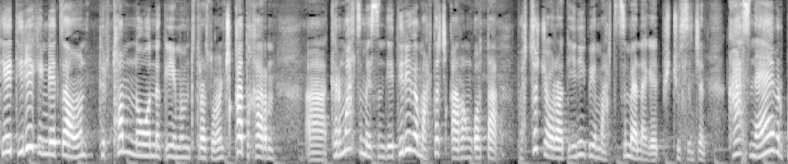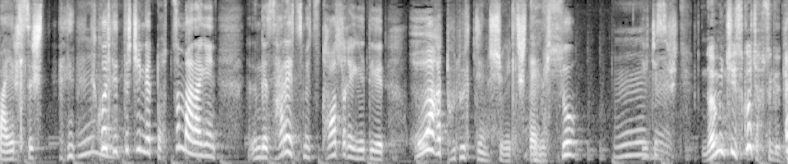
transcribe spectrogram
Тэгээ тэрийг ингээд за ун тэр том нөгөө нэг юм дотроос унчих гад харна кармалцсан байсан. Тэгээ тэрийг мартаж гарангуудаа буцаж ороод энийг би мартсан байна гэж бичүүлсэн чинь кас амар баярлсан штэ. Тэгвэл тэд нар чинь ингээд дутсан бараагийн ингээд сарын эцмэц тоолго игээд тэгээд хуваагаад төлүүлж юм шиг л штэ. Биш үү? Хийжсэн штэ. Номин чи скотч авсан гэдэг.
